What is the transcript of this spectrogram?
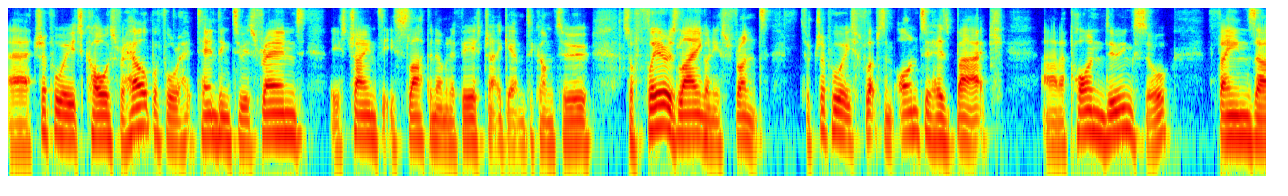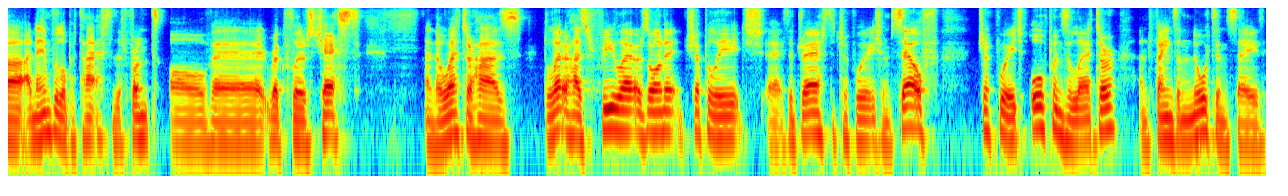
Uh, Triple H calls for help before tending to his friend. He's trying to, he's slapping him in the face, trying to get him to come to. So Flair is lying on his front. So Triple H flips him onto his back, and upon doing so, finds a, an envelope attached to the front of uh, Ric Flair's chest, and the letter has the letter has three letters on it. Triple H. Uh, it's addressed to Triple H himself. Triple H opens the letter and finds a note inside.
